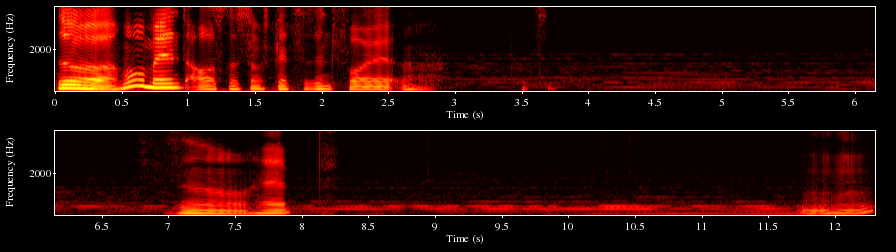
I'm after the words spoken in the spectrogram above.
So, Moment, Ausrüstungsplätze sind voll. Oh, kotzen. So, hep. Mhm.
